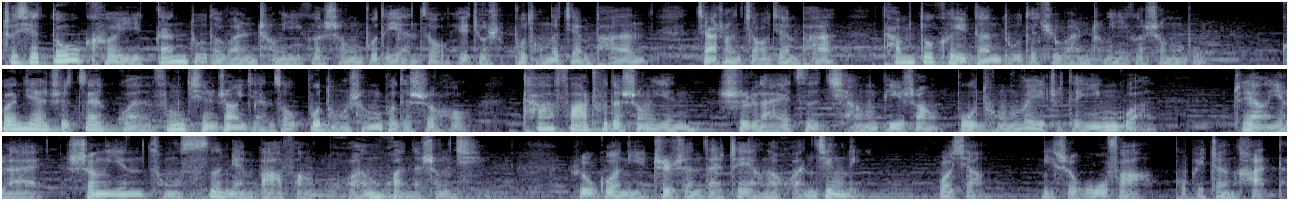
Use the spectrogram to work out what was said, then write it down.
这些都可以单独的完成一个声部的演奏，也就是不同的键盘加上脚键盘，它们都可以单独的去完成一个声部。关键是在管风琴上演奏不同声部的时候，它发出的声音是来自墙壁上不同位置的音管，这样一来，声音从四面八方缓缓地升起。如果你置身在这样的环境里，我想你是无法。不被震撼的。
